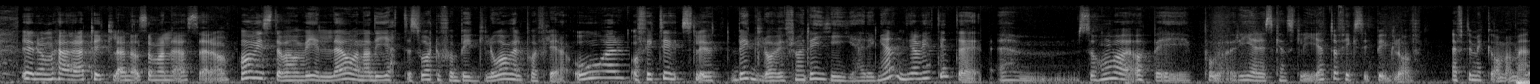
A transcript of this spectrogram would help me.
i de här artiklarna som man läser om. Hon visste vad hon ville och hon hade jättesvårt att få bygglov, höll på i flera år och fick till slut bygglov ifrån regeringen. Jag vet inte. Um, så hon var uppe i, på regeringskansliet och fick sitt bygglov efter mycket om och men.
